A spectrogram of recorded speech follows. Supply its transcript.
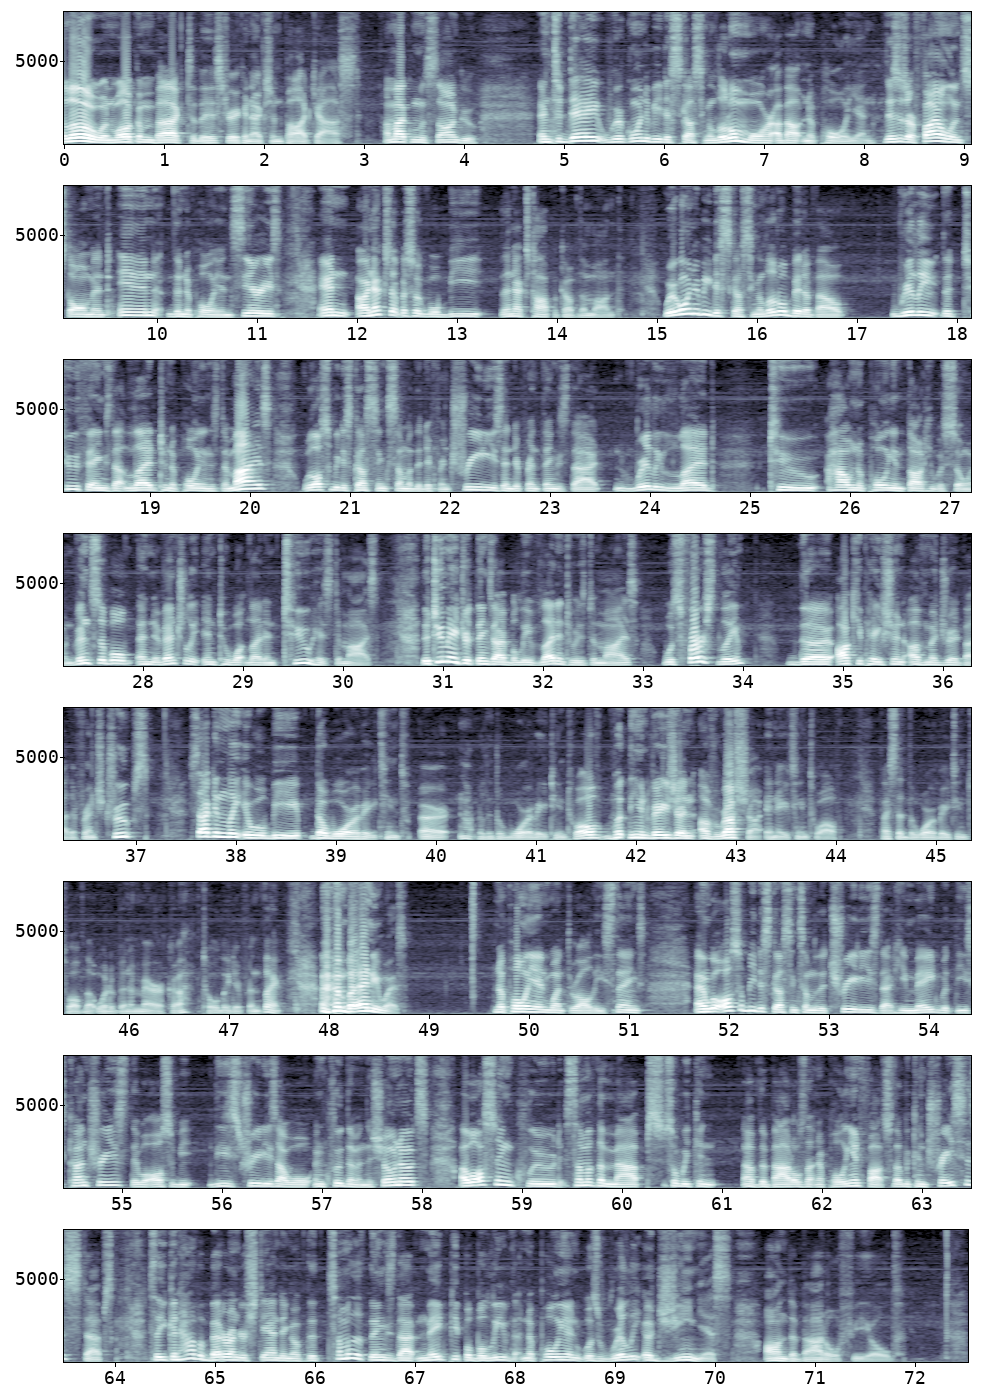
Hello and welcome back to the History Connection podcast. I'm Michael Musangu, and today we're going to be discussing a little more about Napoleon. This is our final installment in the Napoleon series, and our next episode will be the next topic of the month. We're going to be discussing a little bit about really the two things that led to Napoleon's demise. We'll also be discussing some of the different treaties and different things that really led to how Napoleon thought he was so invincible, and eventually into what led into his demise. The two major things I believe led into his demise was firstly the occupation of Madrid by the French troops. Secondly, it will be the War of 18, or er, not really the War of 1812, but the invasion of Russia in 1812. If I said the War of 1812, that would have been America. Totally different thing. but anyways, Napoleon went through all these things and we'll also be discussing some of the treaties that he made with these countries. They will also be these treaties, I will include them in the show notes. I will also include some of the maps so we can of the battles that Napoleon fought so that we can trace his steps so you can have a better understanding of the some of the things that made people believe that Napoleon was really a genius on the battlefield.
